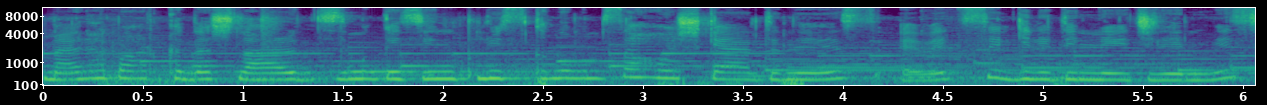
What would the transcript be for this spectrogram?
Merhaba arkadaşlar, Dizi Magazin Plus kanalımıza hoş geldiniz. Evet sevgili dinleyicilerimiz,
